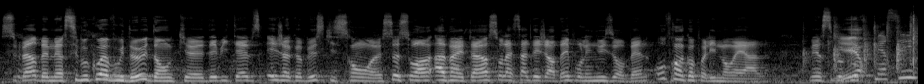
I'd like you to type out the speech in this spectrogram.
Super, ben merci beaucoup à vous deux, donc euh, Debbie Tebbs et Jacobus qui seront euh, ce soir à 20h sur la salle des jardins pour les nuits urbaines au Francophonie de Montréal. Merci beaucoup. Yeah. Merci.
